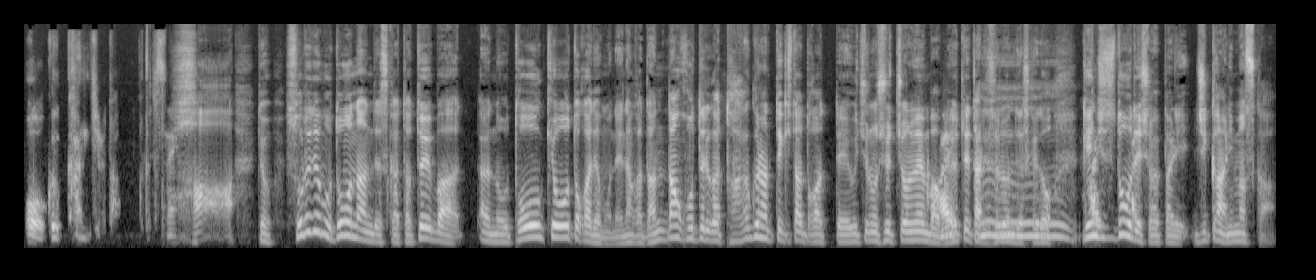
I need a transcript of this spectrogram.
多く感じるということですね。はあ、でもそれでもどうなんですか？例えばあの東京とかでもねなんかだんだんホテルが高くなってきたとかってうちの出張のメンバーも言ってたりするんですけど、うん。うんうん現実どうでしょう？やっぱり実感ありますか、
